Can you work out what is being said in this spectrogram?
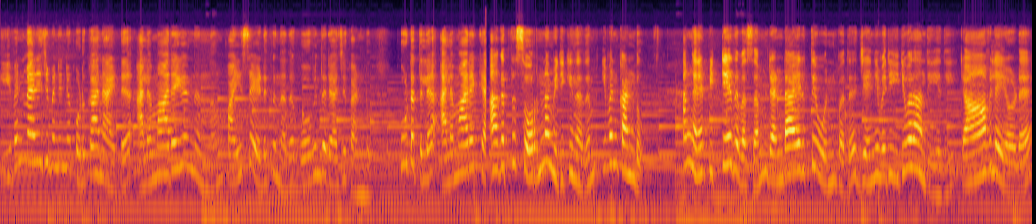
ഇവന്റ് മാനേജ്മെന്റിന് കൊടുക്കാനായിട്ട് അലമാരയിൽ നിന്നും പൈസ എടുക്കുന്നത് ഗോവിന്ദരാജ് കണ്ടു. കൂട്ടത്തിൽ അലമാരയ്ക്ക് അകത്ത് സ്വർണം ഇരിക്കുന്നതും ഇവൻ കണ്ടു. അങ്ങനെ പിറ്റേ ദിവസം രണ്ടായിരത്തി ഒൻപത് ജനുവരി ഇരുപതാം തീയതി രാവിലെയോടെ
